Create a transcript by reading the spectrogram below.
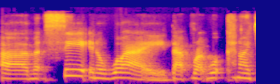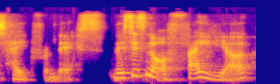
um, see it in a way that, right, what can I take from this? This is not a failure.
